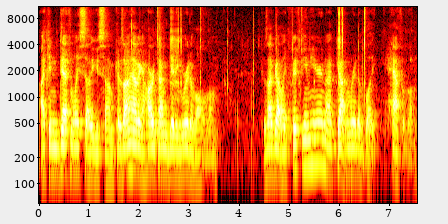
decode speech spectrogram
I can definitely sell you some because I'm having a hard time getting rid of all of them. Because I've got like 50 in here and I've gotten rid of like half of them.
